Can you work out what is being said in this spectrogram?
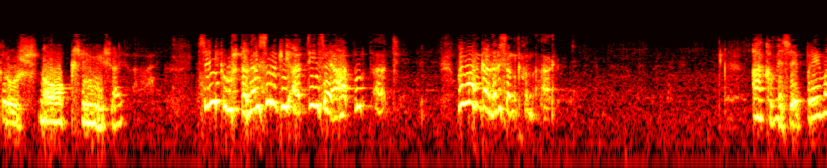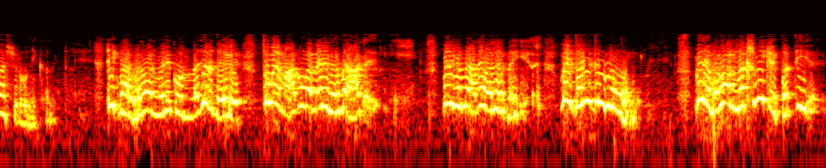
कृष्णोक्षी विषय श्री कृष्ण दर्शन की अति से आतुरता थी। भगवान का दर्शन करना है। आँख में से प्रेमा शुरू निकलता है। एक बार भगवान मेरे को नज़र देंगे तो मैं मानूँगा मेरे घर में आ गए। मेरे घर में आने वाले नहीं है। मैं भगवान लक्ष्मी के पति है।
